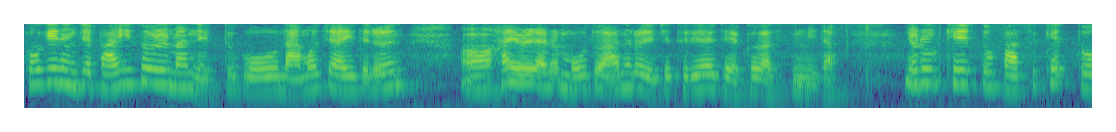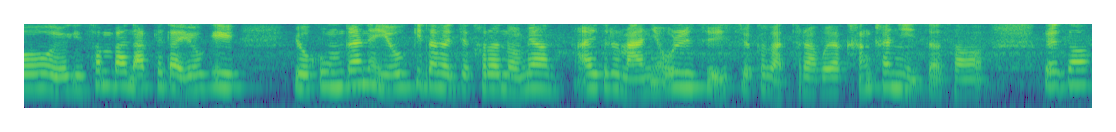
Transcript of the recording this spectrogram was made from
거기는 이제 바이솔만 냅두고 나머지 아이들은 어, 화요일 날은 모두 안으로 이제 드려야 될 것 같습니다. 요렇게 또 바스켓도 여기 선반 앞에다 여기 요 공간에 여기다가 이제 걸어 놓으면 아이들을 많이 올릴 수 있을 것 같더라고요. 칸칸이 있어서. 그래서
